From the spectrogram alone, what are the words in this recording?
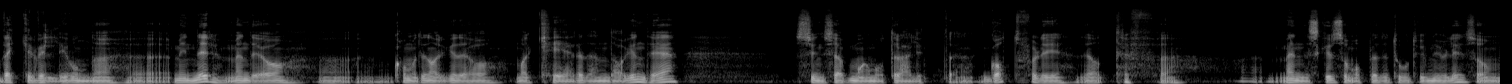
vekker veldig vonde eh, minner, men det å komme til Norge, det å markere den dagen, det syns jeg på mange måter er litt uh, godt. Fordi det å treffe eh, mennesker som opplevde 22. juli, som,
